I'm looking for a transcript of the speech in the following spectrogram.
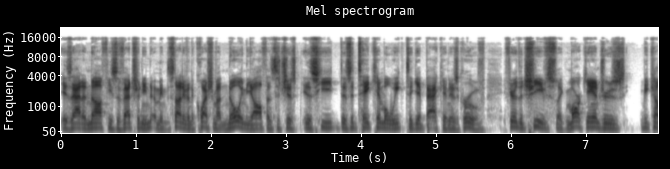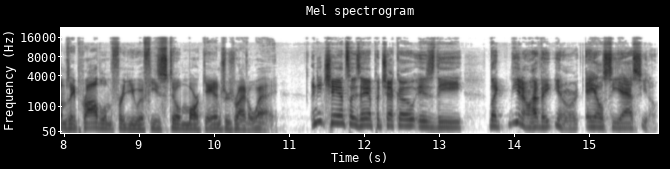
Is that enough? He's a veteran. I mean, it's not even a question about knowing the offense. It's just is he? Does it take him a week to get back in his groove? If you're the Chiefs, like Mark Andrews becomes a problem for you if he's still Mark Andrews right away. Any chance Isiah Pacheco is the like you know how they you know ALCS you know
